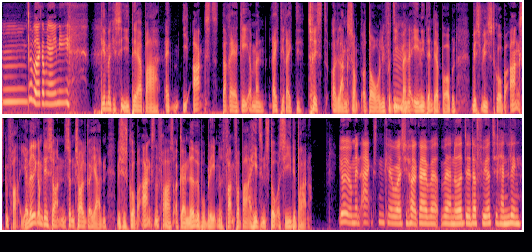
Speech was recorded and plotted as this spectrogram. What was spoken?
Mm, det ved jeg ikke, om jeg er enig i. Det man kan sige, det er bare, at i angst, der reagerer man rigtig, rigtig trist og langsomt og dårligt, fordi mm. Man er inde i den der boble. Hvis vi skubber angsten fra, jeg ved ikke om det er sådan, sådan tolker jeg den, hvis vi skubber angsten fra os og gør noget ved problemet, frem for bare hele tiden stå og sige, det brænder. Jo, jo, men angsten kan jo også i høj grad være, noget af det, der fører til handling,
